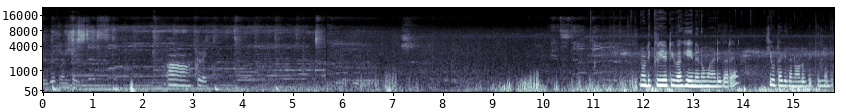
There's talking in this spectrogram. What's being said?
ಇದೆ ಫ್ರಂಟ್ ಸೈಡ್ ಹಾಂ ನೋಡಿ ಕ್ರಿಯೇಟಿವ್ ಆಗಿ ಏನೇನೋ ಮಾಡಿದ್ದಾರೆ. ಕ್ಯೂಟಾಗಿದೆ ನೋಡೋದಕ್ಕೆಲ್ಲದು.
